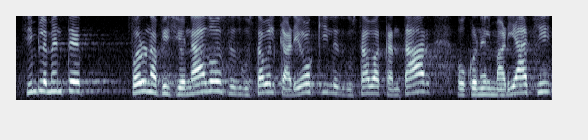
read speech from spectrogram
Simplemente fueron aficionados, les gustaba el karaoke, les gustaba cantar o con el mariachi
